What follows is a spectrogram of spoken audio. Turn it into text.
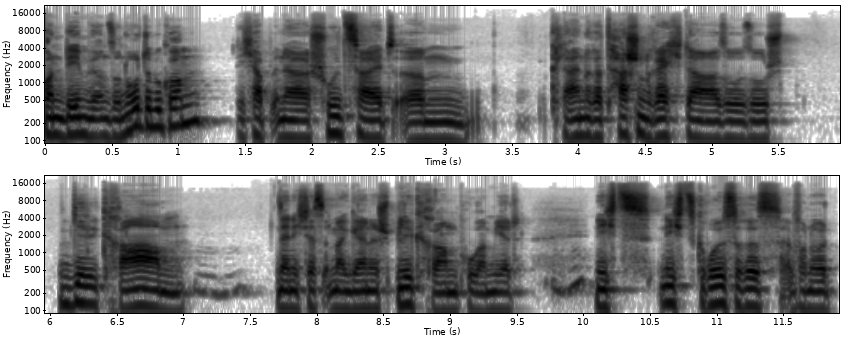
von dem wir unsere Note bekommen. Ich habe in der Schulzeit ähm, kleinere Taschenrechner, so, so Spielkram, mhm. nenne ich das immer gerne, Spielkram programmiert. Mhm. Nichts, nichts Größeres, einfach nur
